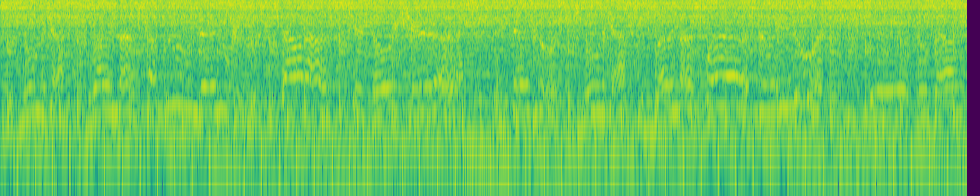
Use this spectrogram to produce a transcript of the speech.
時の中僕は今霞ん。でゆくただ一人きり静寂の時の中君は今笑っている胸のそばに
